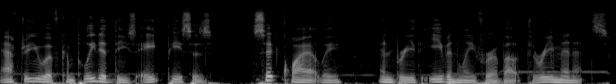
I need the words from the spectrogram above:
After you have completed these eight pieces, sit quietly and breathe evenly for about three minutes.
